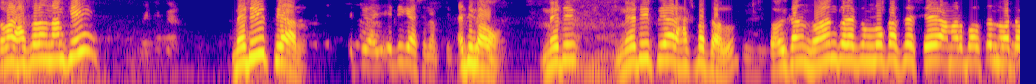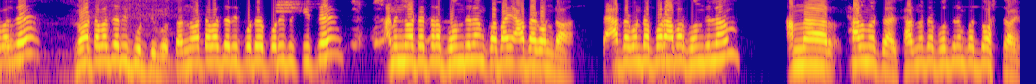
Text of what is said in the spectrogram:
তোমার হাসপাতালের নাম কি? মেডি এদিকে আসেন আপনি। এদিকে মেডি মেডি হাসপাতাল। তো ওইখানে নয়ন করে একজন লোক আছে সে আমার বলছে নয়টা বাজে নয়টা বাজে রিপোর্ট দিব। তো নয়টা বাজে রিপোর্টের পরিপ্রেক্ষিতে আমি নয়টায় তারা ফোন দিলাম ভাই আধা ঘণ্টা। আধা ঘণ্টা পরে আবার ফোন দিলাম আপনার সাড়ে নটায় সাড়ে নটায় ফোন দিলাম দশটায়?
